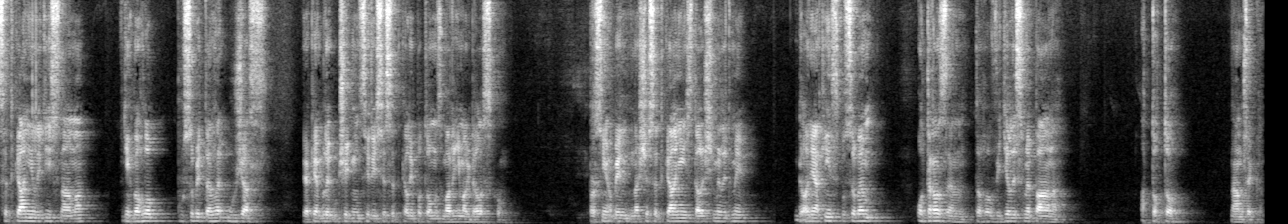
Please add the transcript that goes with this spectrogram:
setkání lidí s náma v nich mohlo působit tenhle úžas, v jakém byli učedníci, když se setkali potom s Marí Magdalskou. Prosím, aby naše setkání s dalšími lidmi byla nějakým způsobem odrazem toho, viděli jsme pána. A toto nám řekl.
